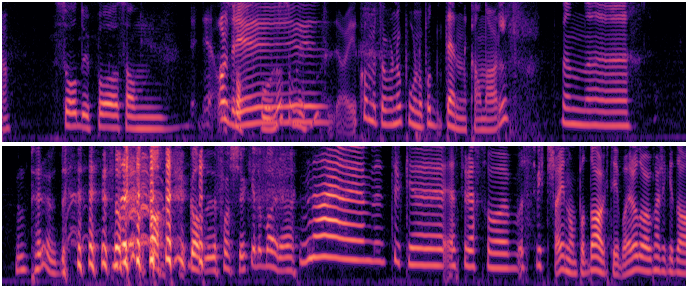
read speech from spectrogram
ja. Så du på sånn Aldri Softporno som har ikke kommet over noe porno på den kanalen. Men eh, Men prøvde så, Ga du det forsøk, eller bare Nei, jeg tror ikke Jeg tror jeg så switcha innom på dagtid bare, og det var kanskje ikke da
